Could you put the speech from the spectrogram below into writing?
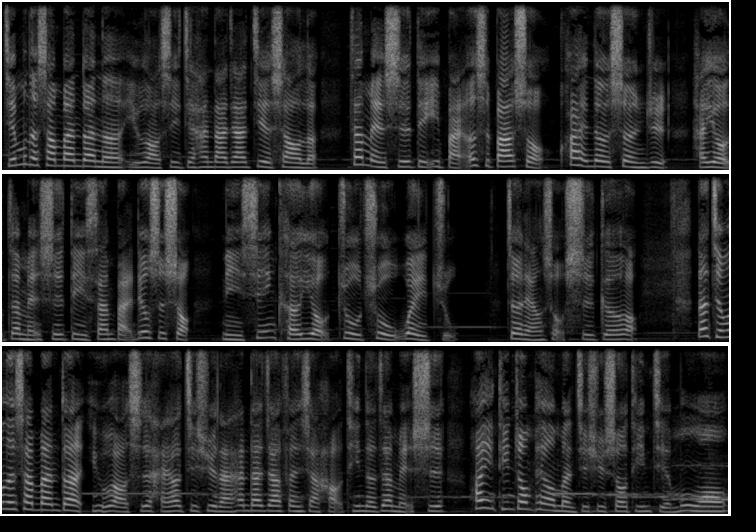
节目的上半段呢，雨老师已经和大家介绍了赞美诗第一百二十八首《快乐圣日》，还有赞美诗第三百六十首《你心可有住处为主》这两首诗歌哦。那节目的下半段，雨露老师还要继续来和大家分享好听的赞美诗，欢迎听众朋友们继续收听节目哦。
